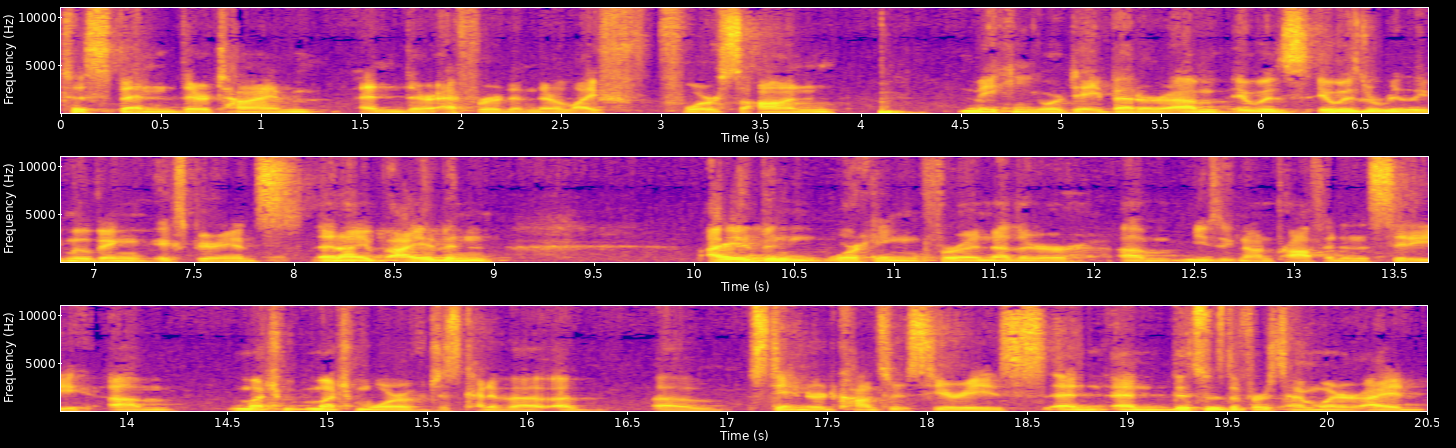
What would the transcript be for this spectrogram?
to spend their time and their effort and their life force on making your day better. Um, it was it was a really moving experience, and I I had been I had been working for another um, music nonprofit in the city, um, much much more of just kind of a, a a standard concert series, and and this was the first time where I had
